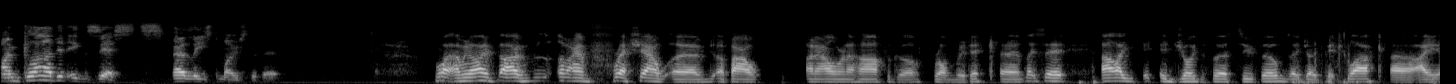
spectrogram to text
I'm glad it exists. At least most of it. Right, I mean, I've, I've, I am fresh out uh, about an hour and a half ago from Riddick. Um, let's say I enjoyed the first two films. I enjoyed Pitch Black. Uh, I,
